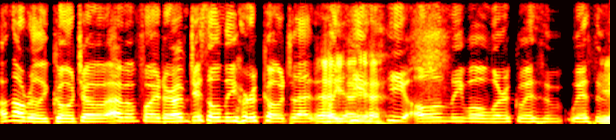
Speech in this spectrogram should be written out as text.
I'm, not really coach. I'm, I'm a fighter. I'm just only her coach. That Yeah, like yeah, he, yeah. he only will work with with me,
